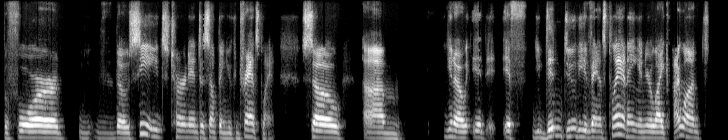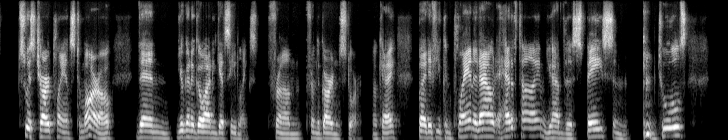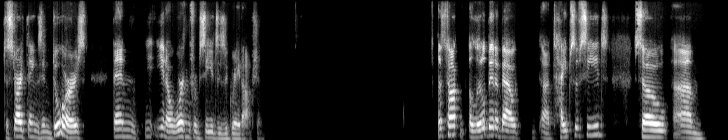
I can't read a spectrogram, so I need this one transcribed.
before those seeds turn into something you can transplant. So, um, you know, it, if you didn't do the advanced planning and you're like, I want Swiss chard plants tomorrow, then you're going to go out and get seedlings from from the garden store, okay? But if you can plan it out ahead of time, you have the space and tools to start things indoors, then you know, working from seeds is a great option. Let's talk a little bit about uh, types of seeds. So um,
